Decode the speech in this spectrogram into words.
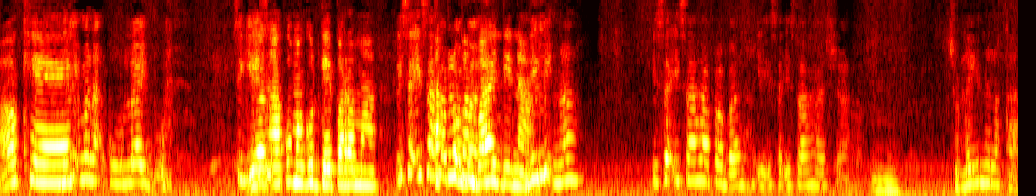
Okay. Dili man na kulay. Sige, Yan ako magud kay para ma isa-isa ba? ba? Hindi na. Dili na. Isa-isa ha pa ba? Isa-isa ha siya. mm. Sulay na lang ka.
